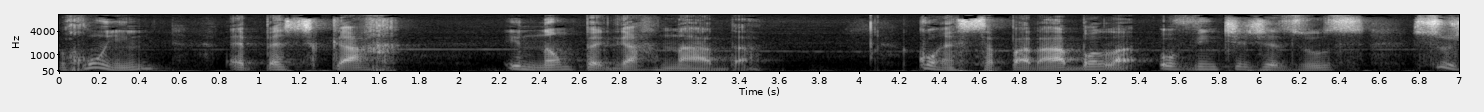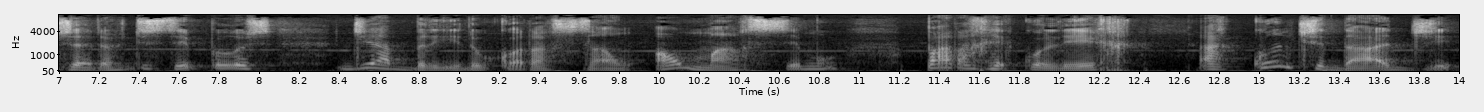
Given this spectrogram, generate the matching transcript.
Ruim é pescar e não pegar nada. Com essa parábola, o vinte Jesus sugere aos discípulos de abrir o coração ao máximo para recolher a quantidade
